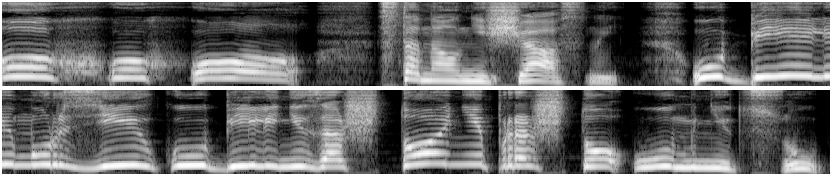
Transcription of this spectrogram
«Ох-хо-хо!» — стонал несчастный. «Убили Мурзилку, убили ни за что, ни про что умницу!»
